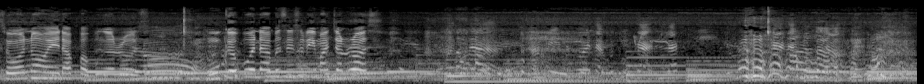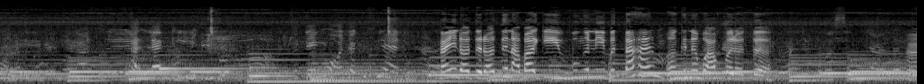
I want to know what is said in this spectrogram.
Seronok eh dapat bunga ros. Muka pun dah berseri-seri macam ros. Tanya doktor, doktor nak bagi bunga ni bertahan uh, kena buat apa doktor? Ha.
